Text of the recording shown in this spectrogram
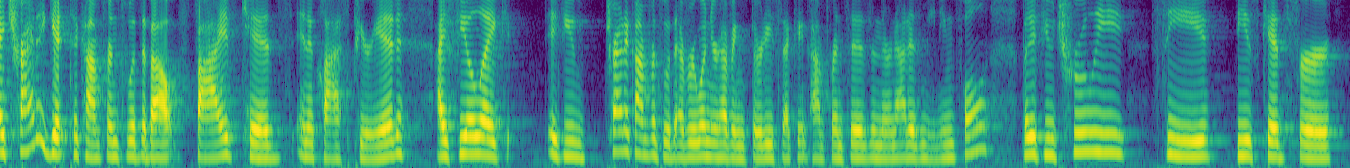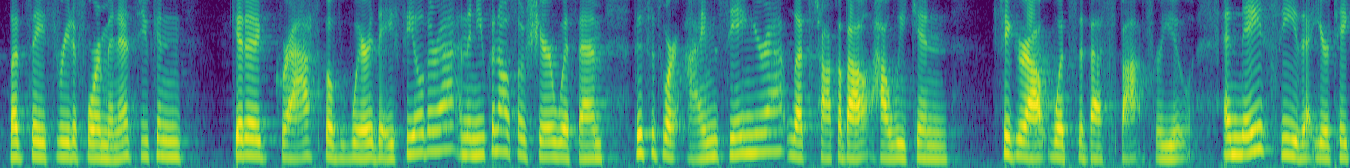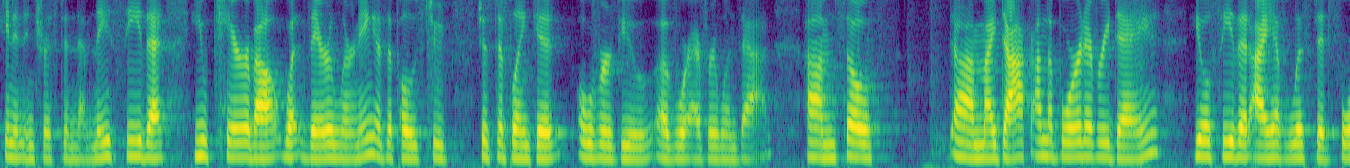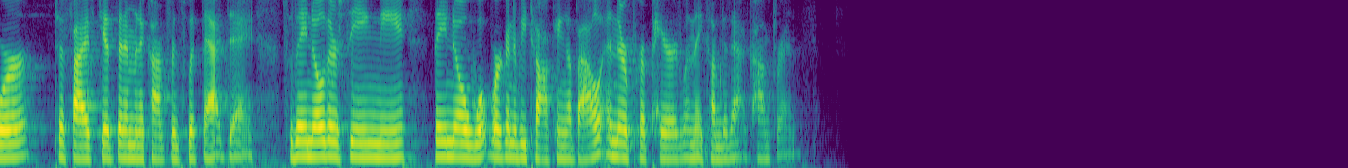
I try to get to conference with about five kids in a class period. I feel like if you try to conference with everyone, you're having 30 second conferences and they're not as meaningful. But if you truly see these kids for, let's say, three to four minutes, you can get a grasp of where they feel they're at. And then you can also share with them, this is where I'm seeing you're at. Let's talk about how we can figure out what's the best spot for you. And they see that you're taking an interest in them. They see that you care about what they're learning as opposed to just a blanket overview of where everyone's at. Um, so um, my doc on the board every day, you'll see that I have listed four to five kids that I'm in a conference with that day. So they know they're seeing me, they know what we're gonna be talking about, and they're prepared when they come to that conference.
